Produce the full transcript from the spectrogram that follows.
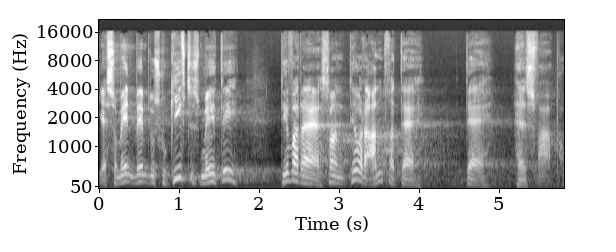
ja, som end hvem du skulle giftes med, det, det, var, der sådan, det var der andre, der, der havde svar på.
